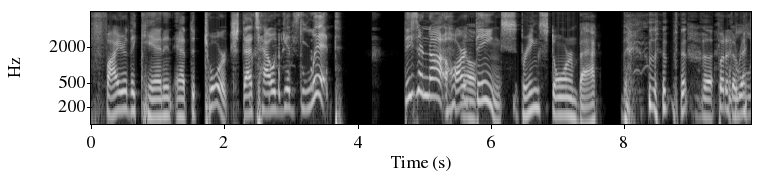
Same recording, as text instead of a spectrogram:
Fire the cannon at the torch. That's how it gets lit. These are not hard No. things. Bring Storm back. The, the, the, Put a the lit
